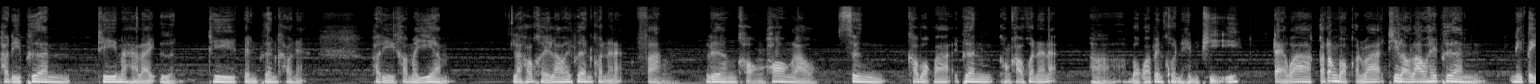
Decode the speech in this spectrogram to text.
พอดีเพื่อนที่มหาลัยอื่นที่เป็นเพื่อนเขาเนี่ย พอดีเขามาเยี่ยม แล้วเขาเคยเล่าให้เพื่อนคนนั้นนะฟังเรื่องของห้องเรา ซึ่งเขาบอกว่าเพื่อนของเขาคนนั้นอะบอกว่าเป็นคนเห็นผี แต่ว่าก็ต้องบอกก่อนว่าที่เราเล่าให้เพื่อนนิติ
